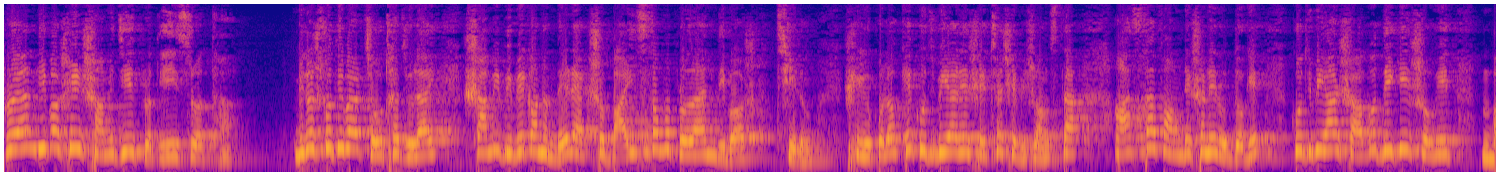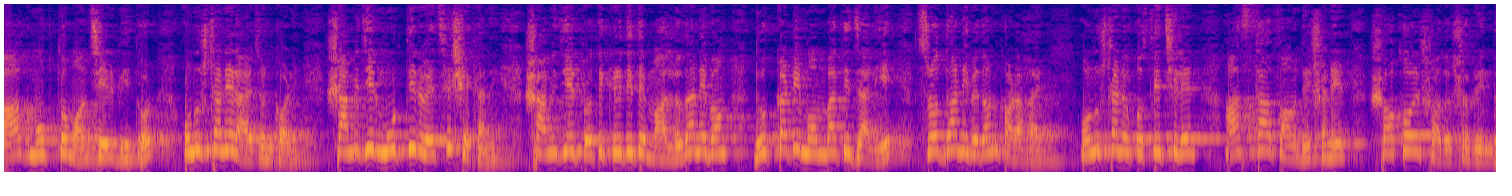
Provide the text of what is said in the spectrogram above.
প্রয়াণ দিবসে স্বামীজির প্রতি শ্রদ্ধা। বৃহস্পতিবার চৌঠা জুলাই স্বামী বিবেকানন্দের একশো বাইশতম প্রয়াণ দিবস ছিল। সেই উপলক্ষে কুচবিহারের স্বেচ্ছাসেবী সংস্থা আস্থা ফাউন্ডেশনের উদ্যোগে কুচবিহার সাগরদিঘি শহীদ বাঘ মুক্ত মঞ্চের ভিতর অনুষ্ঠানের আয়োজন করে। স্বামীজির মূর্তি রয়েছে সেখানে। স্বামীজির প্রতিকৃতিতে মাল্যদান এবং ধূপকাঠি মোমবাতি জ্বালিয়ে শ্রদ্ধা নিবেদন করা হয়। অনুষ্ঠানে উপস্থিত ছিলেন আস্থা ফাউন্ডেশনের সকল সদস্যবৃন্দ।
